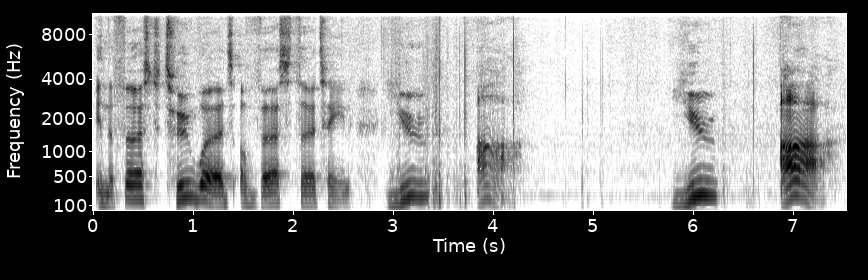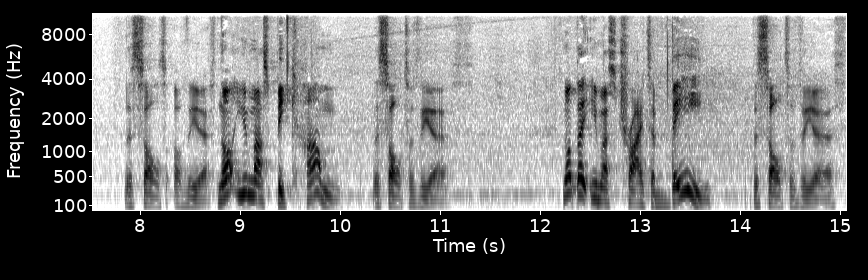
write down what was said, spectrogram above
in the first two words of verse 13. You are. You are the salt of the earth. Not you must become the salt of the earth. Not that you must try to be the salt of the earth,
